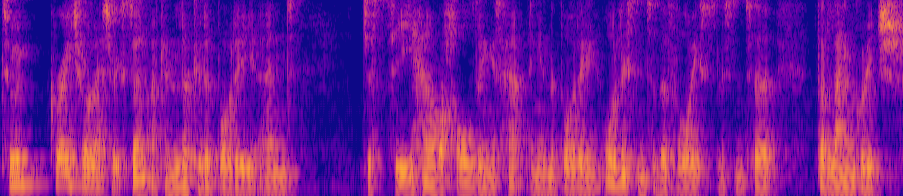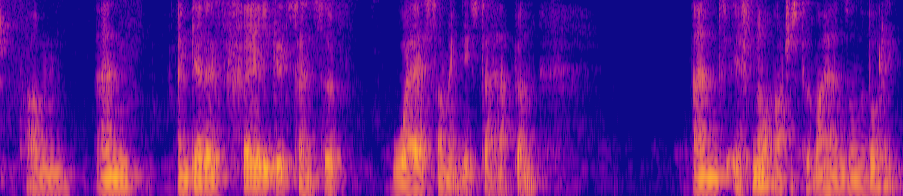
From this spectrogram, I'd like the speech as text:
to a greater or lesser extent, I can look at a body and just see how the holding is happening in the body or listen to the voice, listen to the language, um, and, and get a fairly good sense of where something needs to happen and if not, I'll just put my hands on the body.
